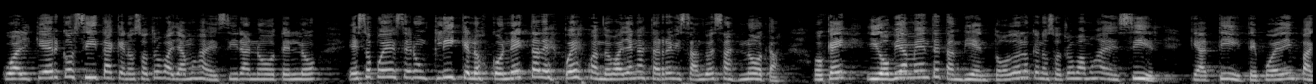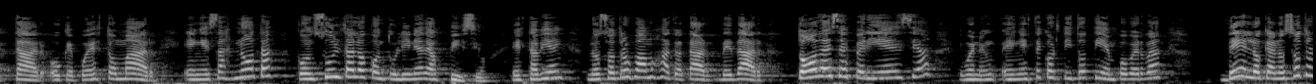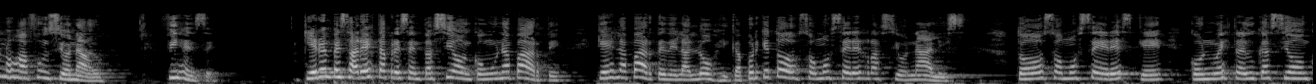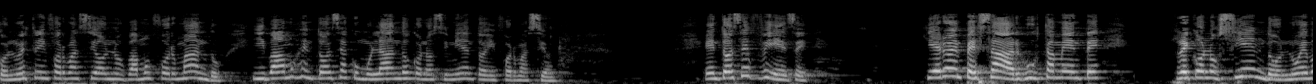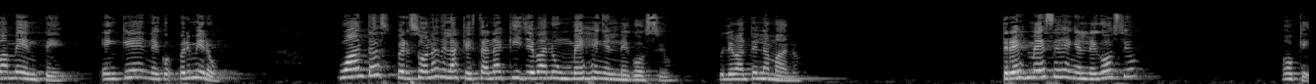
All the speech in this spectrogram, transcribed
Cualquier cosita que nosotros vayamos a decir, anótenlo. Eso puede ser un clic que los conecta después cuando vayan a estar revisando esas notas, ¿ok? Y obviamente también todo lo que nosotros vamos a decir que a ti te puede impactar o que puedes tomar en esas notas, consúltalo con tu línea de auspicio. ¿Está bien? Nosotros vamos a tratar de dar toda esa experiencia, bueno, en, en este cortito tiempo, ¿verdad? De lo que a nosotros nos ha funcionado. Fíjense, Quiero empezar esta presentación con una parte, que es la parte de la lógica, porque todos somos seres racionales. Todos somos seres que con nuestra educación, con nuestra información, nos vamos formando y vamos entonces acumulando conocimiento e información. Entonces, fíjense, quiero empezar justamente reconociendo nuevamente en qué, primero, ¿Cuántas personas de las que están aquí llevan un mes en el negocio? Levanten la mano. ¿Tres meses en el negocio? Ok.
